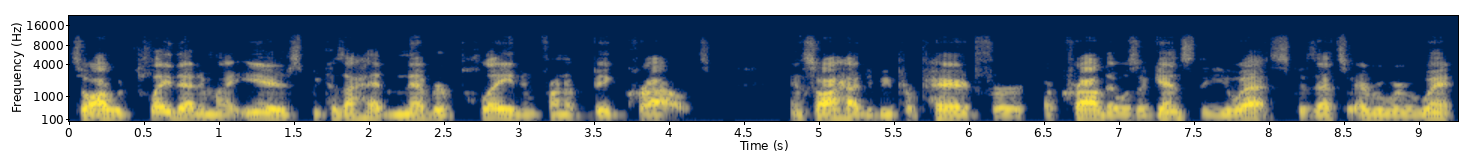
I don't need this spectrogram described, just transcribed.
So I would play that in my ears because I had never played in front of big crowds. And so I had to be prepared for a crowd that was against the US because that's everywhere we went,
